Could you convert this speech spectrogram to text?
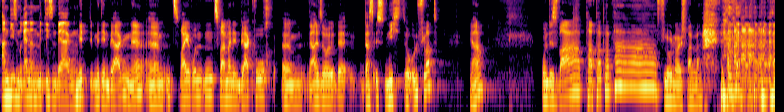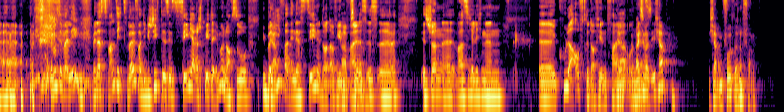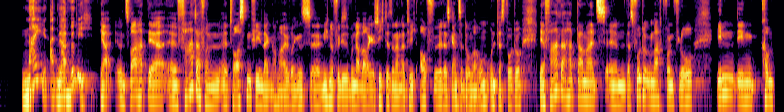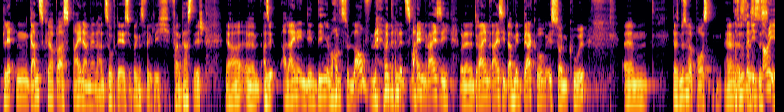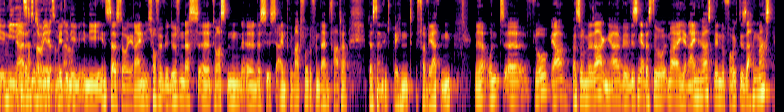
An diesem Rennen mit diesen Bergen? Mit, mit den Bergen, ne? Ähm, zwei Runden, zweimal den Berg hoch. Ähm, also das ist nicht so unflott. Ja, und es war pa pa pa pa Flo Neuschwander. du musst dir überlegen, wenn das 2012 war, die Geschichte ist jetzt zehn Jahre später immer noch so überliefert ja. in der Szene dort auf jeden Absolut. Fall. Das ist, äh, ist schon, äh, war sicherlich ein äh, cooler Auftritt auf jeden Fall. Ja. Und weißt du, was ich habe? Ich habe ein Foto davon. Nein, ja. wirklich. Ja, und zwar hat der äh, Vater von äh, Thorsten, vielen Dank nochmal übrigens, äh, nicht nur für diese wunderbare Geschichte, sondern natürlich auch für das ganze Drumherum und das Foto. Der Vater hat damals ähm, das Foto gemacht von Flo in dem kompletten Ganzkörper Spider-Man-Anzug. Der ist übrigens wirklich fantastisch. Ja, äh, also alleine in dem Ding überhaupt zu laufen und dann eine 32 oder eine 33 damit berghoch ist schon cool. Ähm, das müssen wir posten. Ja, das, das müssen wir in die Story irgendwie, in die ja, Insta-Story oder so mit, mit in die, in die Insta-Story rein. Ich hoffe, wir dürfen das, äh, Thorsten. Äh, das ist ein Privatfoto von deinem Vater, das dann entsprechend verwerten. Ne? Und äh, Flo, ja, was sollen wir sagen? Ja, wir wissen ja, dass du immer hier reinhörst, wenn du verrückte Sachen machst.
